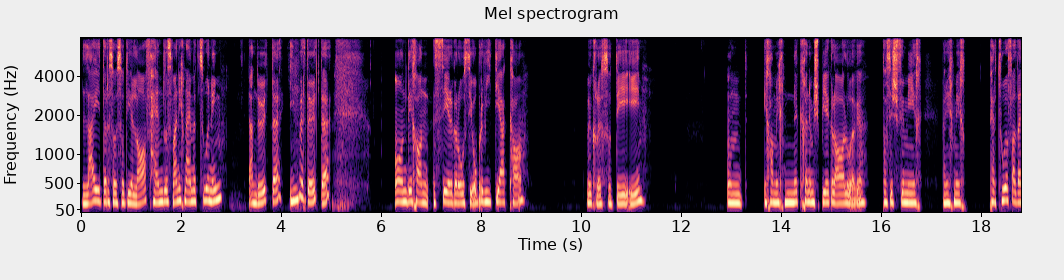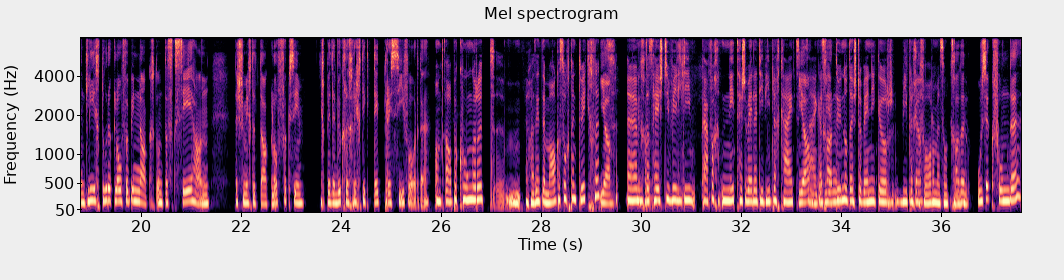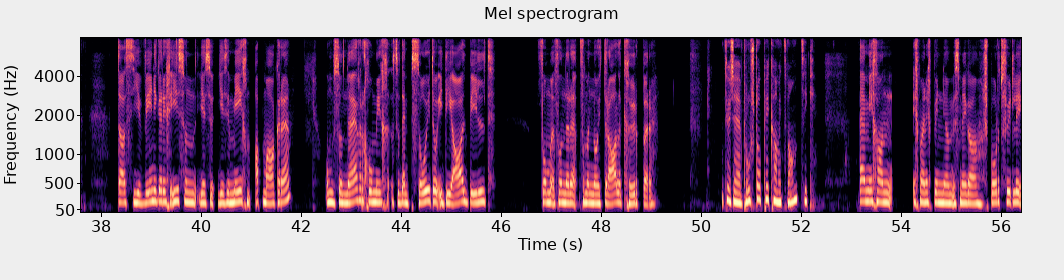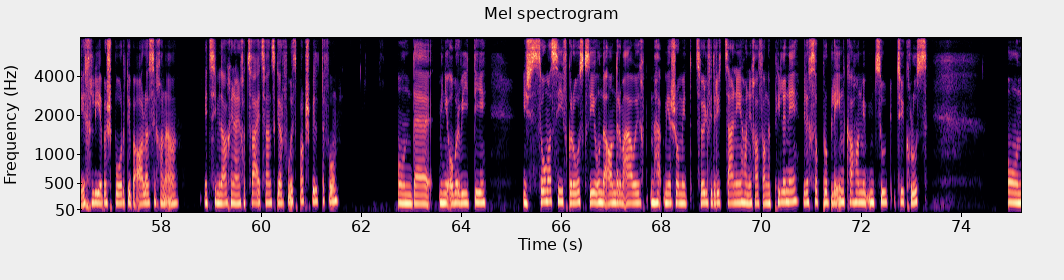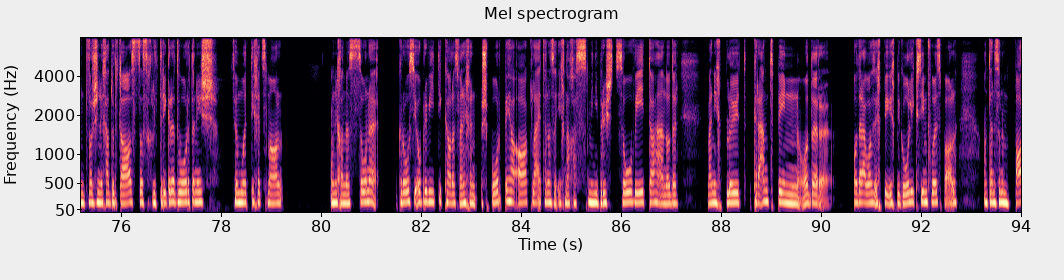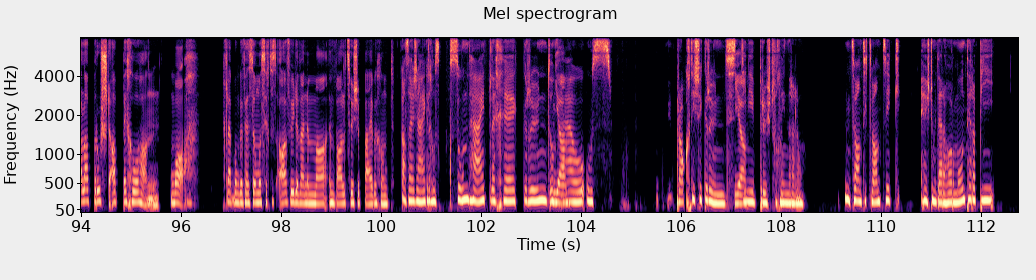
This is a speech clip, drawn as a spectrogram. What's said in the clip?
leider so, so die Love-Handles, wenn ich nicht zunehme, dann dort, immer dort. Und ich hatte eine sehr grosse Oberweite. Wirklich so DE. Und ich konnte mich nicht im Spiegel anschauen. Das ist für mich, ich mich per Zufall dann gleich durchgelaufen bin nackt und das gesehen habe, das war für mich der Tag gelaufen. Gewesen. Ich bin dann wirklich richtig depressiv geworden. Und abgehungert, ähm, ich weiß nicht, eine Magersucht entwickelt. Ja. Ähm, das hast du, weil du einfach nicht hast wollen, die Weiblichkeit ja, zeigen. Also je dünner, desto weniger weibliche ja. Formen sozusagen. Ich habe dann herausgefunden, dass je weniger ich esse und je, je mehr ich abmagere, umso näher komme ich zu dem Pseudo-Idealbild von, von, einer, von einem neutralen Körper. Du hast eine Brust-OP mit 20. Ähm, ich, kann, ich meine, ich bin ja ein mega Sportfüdli. Ich liebe Sport über alles. Ich habe auch jetzt im Nachhinein ich habe 22 Jahre Fußball gespielt davon. Und äh, meine Oberweite ist so massiv groß gewesen. Unter anderem auch, ich habe mir schon mit 12, 13 habe ich angefangen Pillen nehmen, weil ich so Probleme hatte mit meinem Zyklus. Und wahrscheinlich auch durch das, dass es ein bisschen triggert worden ist, vermute ich jetzt mal. Und ich hatte so eine grosse Oberweite gehabt, dass wenn ich einen Sport-BH angelegt habe, also ich nachher meine Brüste so weh haben oder wenn ich blöd gerannt bin oder, oder auch, also ich bin, ich bin Goalie im Fußball und dann so einen Ball ab Brust abbekommen habe. Wow. Ich glaube, ungefähr so muss sich das anfühlen, wenn ein Mann einen Ball zwischen die Beine bekommt. Also hast du eigentlich aus gesundheitlichen Gründen und ja. auch aus praktischen Gründen ja. deine Brüste verkleinern lassen? Im 2020 hast du mit dieser Hormontherapie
